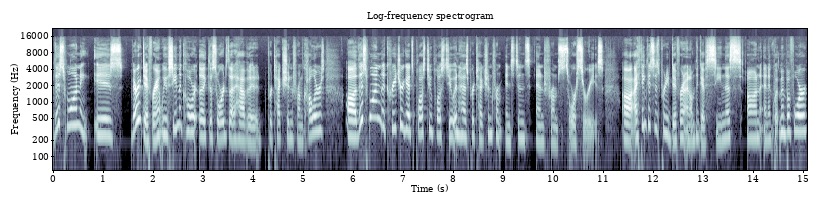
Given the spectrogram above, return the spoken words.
This one is very different. We've seen the cor- like the swords that have a protection from colors. Uh, this one, the creature gets plus two plus two and has protection from instants and from sorceries. Uh, I think this is pretty different. I don't think I've seen this on an equipment before.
